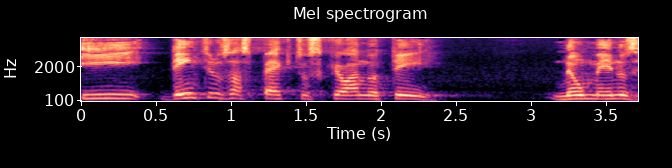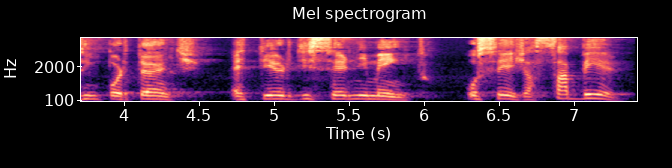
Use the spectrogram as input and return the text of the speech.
E dentre os aspectos que eu anotei, não menos importante, é ter discernimento, ou seja, saber.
